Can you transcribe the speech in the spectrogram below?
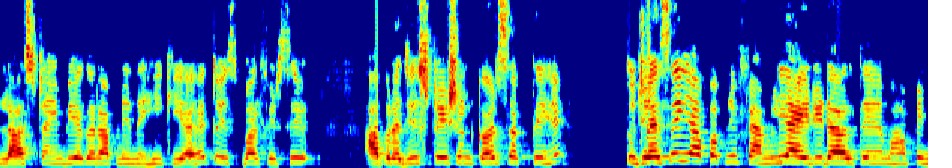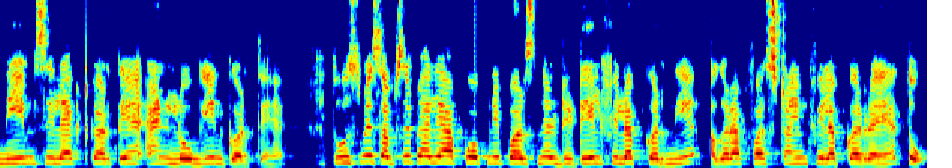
लास्ट टाइम भी अगर आपने नहीं किया है तो इस बार फिर से आप रजिस्ट्रेशन कर सकते हैं। तो जैसे ही आप अपनी फैमिली आईडी डालते हैं, वहाँ पे नेम सिलेक्ट करते हैं एंड लॉगिन करते हैं। तो उसमें सबसे पहले आपको अपनी पर्सनल डिटेल फिलअप करनी है। अगर आप फ़र्स्ट टाइम फिलअप कर रहे हैं तो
